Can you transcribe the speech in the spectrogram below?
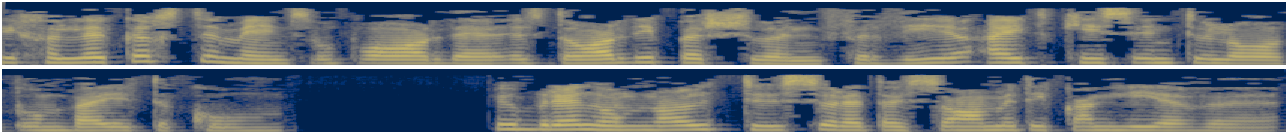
Die gelukkigste mens op aarde is daar die persoon vir wie je uitkies en toelaat om bij te komen. U bring om nou toe zodat hij samen met u kan leven.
